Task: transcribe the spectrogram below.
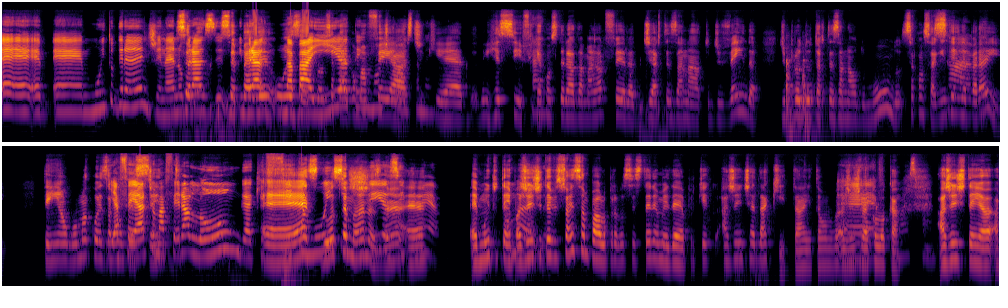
é, é, é, muito grande, né? No cê, Brasil, cê Bra um na exemplo, Bahia pega tem uma um feiate que é em Recife, é. que é considerada a maior feira de artesanato, de venda de produto artesanal do mundo, você consegue Sabe. entender, peraí, tem alguma coisa e acontecendo. E a feiate é uma feira longa, que é, fica duas semanas, né? Assim, é. É muito tempo. A gente teve só em São Paulo, para vocês terem uma ideia, porque a gente é daqui, tá? Então a é, gente vai é, colocar. A gente tem a, a,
